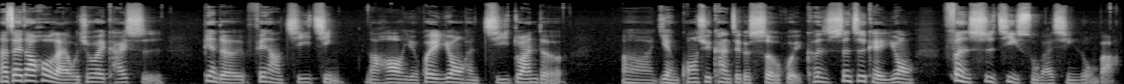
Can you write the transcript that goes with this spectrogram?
那再到后来，我就会开始变得非常激进，然后也会用很极端的呃眼光去看这个社会，可甚至可以用愤世嫉俗来形容吧。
